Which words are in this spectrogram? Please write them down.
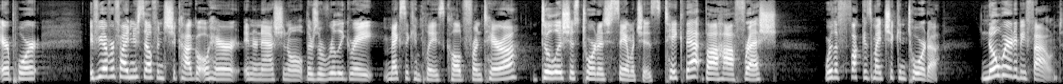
airport if you ever find yourself in Chicago O'Hare International, there's a really great Mexican place called Frontera. Delicious torta sandwiches. Take that, Baja Fresh. Where the fuck is my chicken torta? Nowhere to be found.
